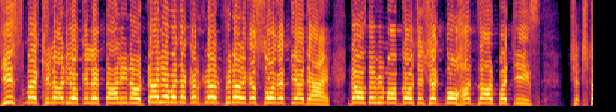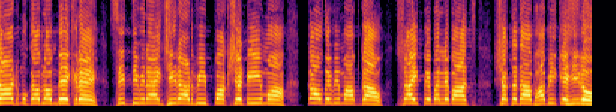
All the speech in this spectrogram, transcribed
जिसमें खिलाड़ियों के लिए ताली ना हो। तालियाँ बजाकर ग्रैंड फिनाले का स्वागत किया जाए। गाँव देवी मापगांव चषक 2025 स्टार्ट मुकाबला हम देख रहे सिद्धि विनायक झीराड़वी पक्ष टीम। गाँव देवी मापगांव स्ट्राइक पे बल्लेबाज शतदा भाभी के हीरो।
